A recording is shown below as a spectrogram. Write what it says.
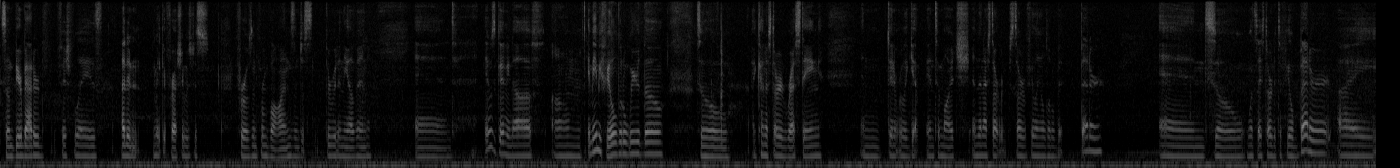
some beer battered fish fillets. I didn't make it fresh. It was just frozen from Vons and just threw it in the oven. And it was good enough. Um, it made me feel a little weird though. So I kind of started resting and didn't really get into much. And then I started started feeling a little bit better. And so once I started to feel better, I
